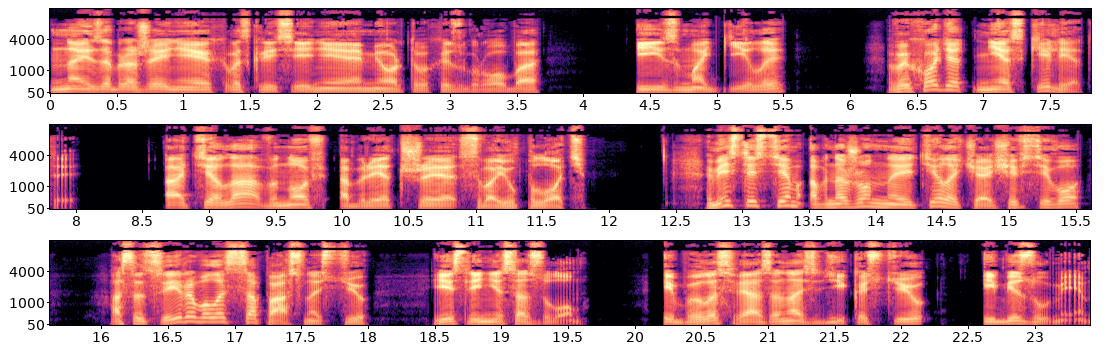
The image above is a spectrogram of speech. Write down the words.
На изображениях воскресения мертвых из гроба и из могилы выходят не скелеты, а тела, вновь обретшие свою плоть. Вместе с тем обнаженное тело чаще всего ассоциировалось с опасностью, если не со злом, и было связано с дикостью и безумием.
